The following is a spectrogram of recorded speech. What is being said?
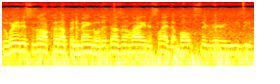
the way this is all cut up and mangled, it doesn't allow you to slide the bolts through very easy.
